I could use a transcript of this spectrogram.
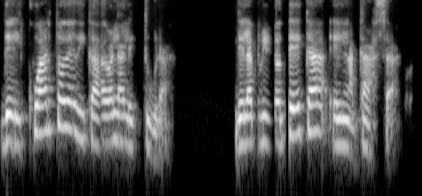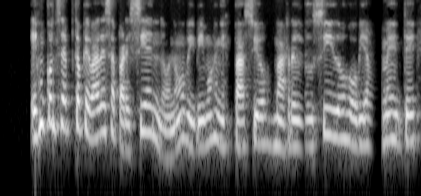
del cuarto dedicado a la lectura, de la biblioteca en la casa, es un concepto que va desapareciendo, ¿no? Vivimos en espacios más reducidos, obviamente,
